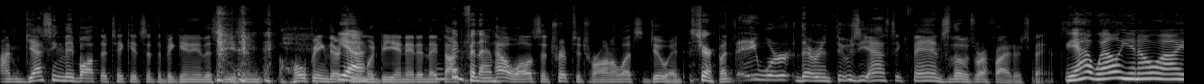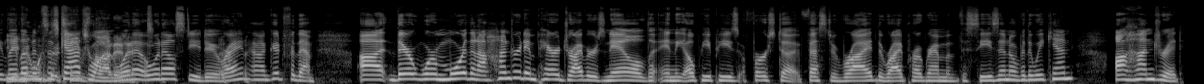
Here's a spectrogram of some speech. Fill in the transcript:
I'm guessing they bought the tickets at the beginning of the season, hoping their Yeah. team would be in it, and they thought, good for them. Hell, well, it's a trip to Toronto. Let's do it. Sure. But they were they're enthusiastic fans. Those Rough Riders fans. Yeah, well, you know, uh, they Even live in when their team's not Saskatchewan. in What, it. what else do you do, right? Uh, good for them. Uh, there were more than 100 impaired drivers nailed in the OPP's first uh, festive ride, the ride program of the season over the weekend. 100.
